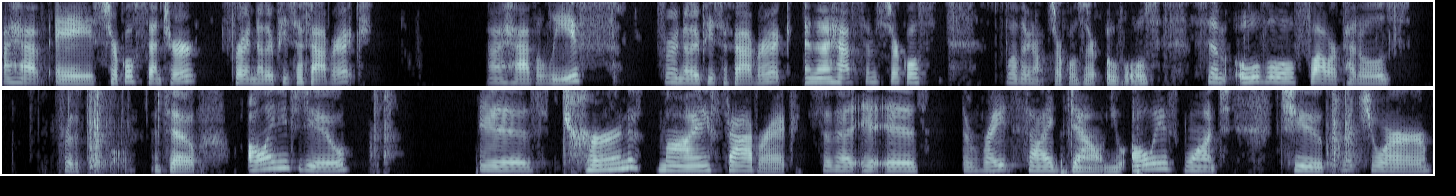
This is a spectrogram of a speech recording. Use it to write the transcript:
I have a circle center for another piece of fabric. I have a leaf for another piece of fabric. And then I have some circles, well, they're not circles, they're ovals, some oval flower petals for the purple. And so all I need to do is turn my fabric so that it is the right side down. You always want to put your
